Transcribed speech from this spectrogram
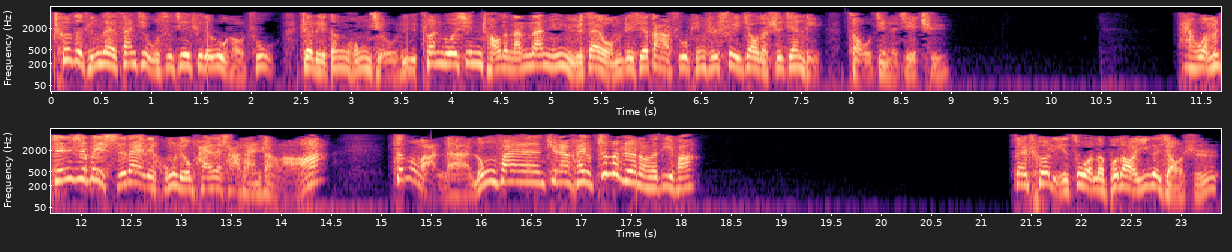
车子停在三七五四街区的入口处，这里灯红酒绿，穿着新潮的男男女女在我们这些大叔平时睡觉的时间里走进了街区。哎，我们真是被时代的洪流拍在沙滩上了啊！这么晚了，龙帆居然还有这么热闹的地方。在车里坐了不到一个小时，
